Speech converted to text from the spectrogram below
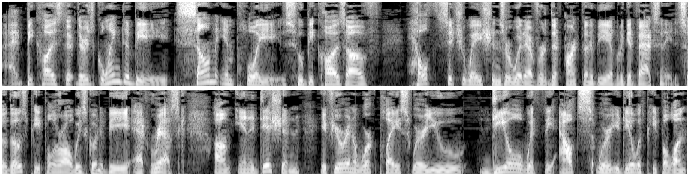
uh, because there, there's going to be some employees who, because of health situations or whatever that aren't going to be able to get vaccinated. So those people are always going to be at risk. Um, in addition, if you're in a workplace where you deal with the outs, where you deal with people on,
